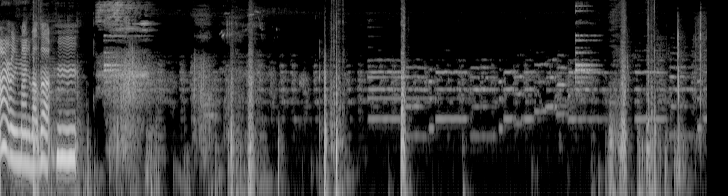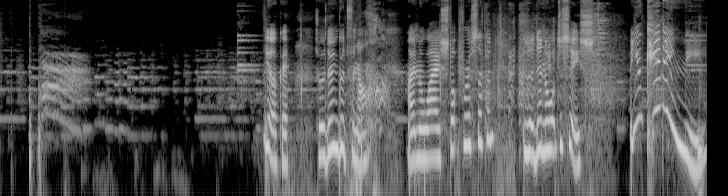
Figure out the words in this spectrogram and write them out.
I don't really mind about that. Hmm. Yeah, okay. So we're doing good for now. I don't know why I stopped for a second, because I didn't know what to say. Me?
